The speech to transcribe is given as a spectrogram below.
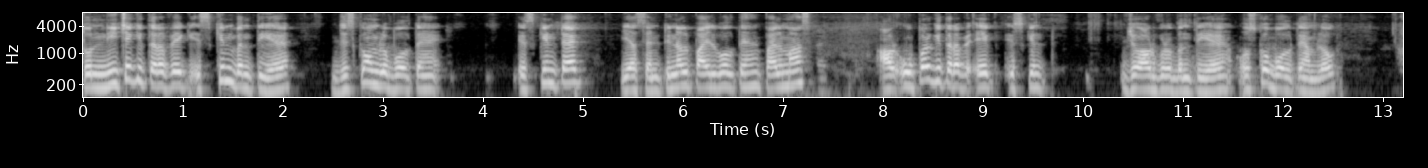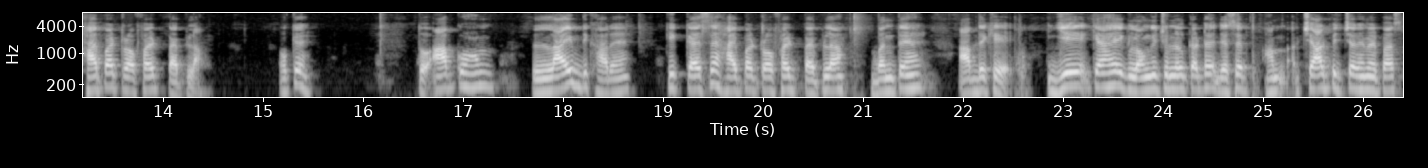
तो नीचे की तरफ़ एक स्किन बनती है, जिसको हम लोग बोलते हैं स्किन टैग या सेंटिनल पाइल बोलते हैं पाइल मास और ऊपर की तरफ़ एक स्किन जो आउटग्रो बनती है, उसको बोलते हैं हम लोग हाइपरट्रोफाइड पैपला, ओके? तो आपको हम लाइव दिखा रहे हैं कि कैसे हाइपरट्रोफाइड पैपला बनते हैं। आप देखिए, ये क्या है, एक लॉन्गिट्यूडनल कट है, जैसे हम, चार पिक्चर है मेरे पास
